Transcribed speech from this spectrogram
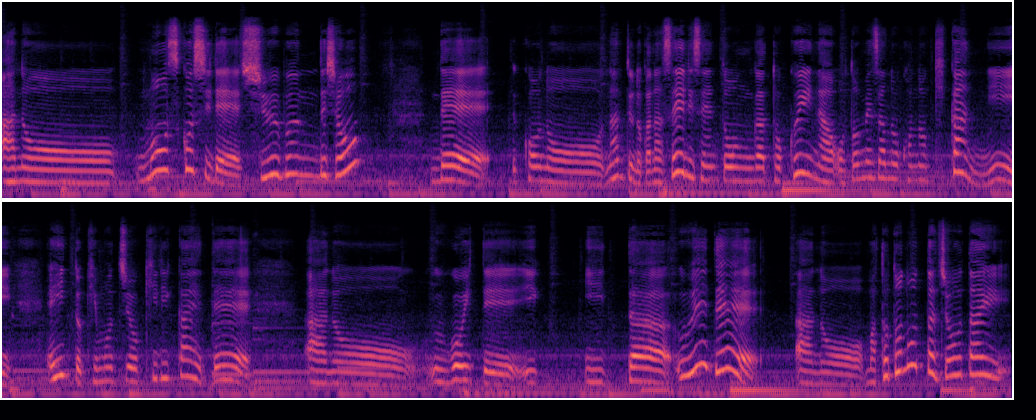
あのー、もう少しで秋分でしょ？でこの何て言うのかな整理整頓が得意な乙女座のこの期間にえいっと気持ちを切り替えてあの、動いていった上であの、まあ、整った状態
